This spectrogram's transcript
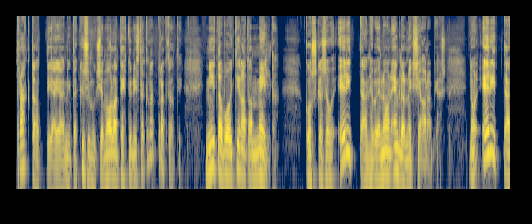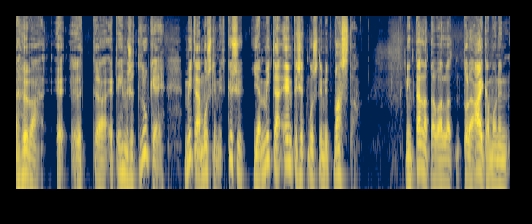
traktaattia ja niitä kysymyksiä, me ollaan tehty niistä traktaattia, niitä voi tilata meiltä, koska se on erittäin hyvä ja ne on englanniksi ja arabiaksi. Ne on erittäin hyvä, että, että ihmiset lukee, mitä muslimit kysy ja mitä entiset muslimit vastaa. Niin tällä tavalla tulee aikamoinen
